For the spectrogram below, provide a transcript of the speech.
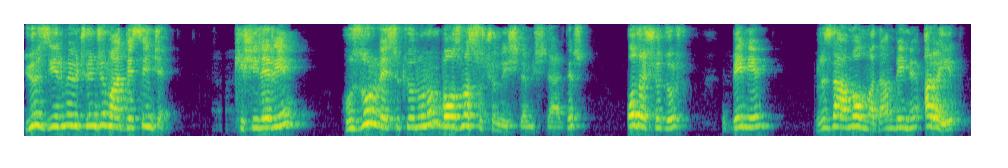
123. maddesince kişilerin huzur ve sükununun bozma suçunu işlemişlerdir. O da şudur. Benim rızam olmadan beni arayıp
